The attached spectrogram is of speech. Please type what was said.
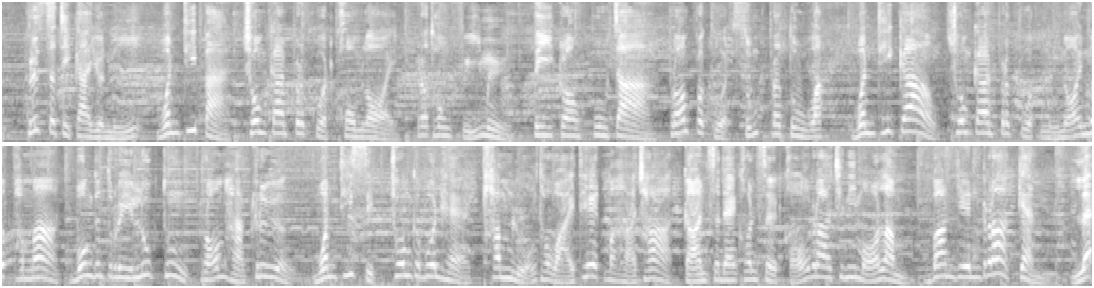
10 พฤศจิกายนนี้ วันที่ 8 ชมการประกวดโคมลอย กระทงฝีมือ ตีกลองปูจา พร้อมประกวดซุ้มประตูวัด วันที่ 9 ชมการประกวดหนูน้อยนพมาศวงดนตรีลูกทุ่งพร้อมหาเครื่อง วันที่ 10 ชมขบวนแห่ทำหลวงถวายเทศมหาชาติ การแสดงคอนเสิร์ตของราชินีหมอลำ บ้านเย็นรากแก่น และ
